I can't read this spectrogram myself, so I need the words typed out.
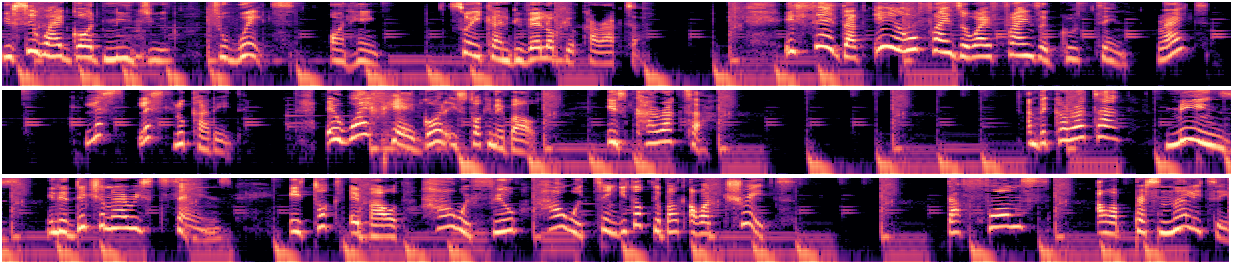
You see why God needs you to wait on Him so He can develop your character. It says that he who finds a wife finds a good thing, right? Let's let's look at it. A wife here God is talking about is character. And the character means, in the dictionary sense, it talks about how we feel, how we think. It talks about our traits that forms our personality.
